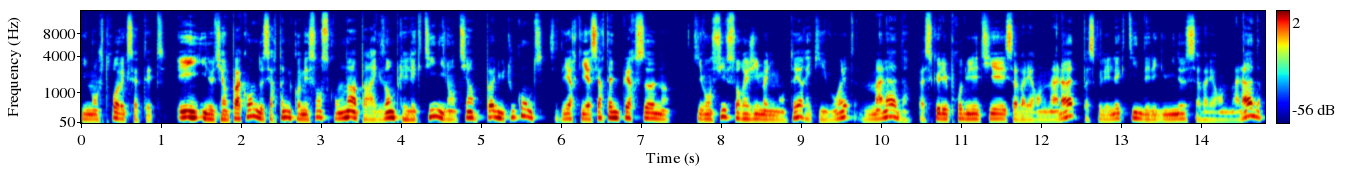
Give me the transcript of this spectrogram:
il mange trop avec sa tête. Et il ne tient pas compte de certaines connaissances qu'on a. Par exemple, les lectines, il n'en tient pas du tout compte. C'est-à-dire qu'il y a certaines personnes qui vont suivre son régime alimentaire et qui vont être malades. Parce que les produits laitiers, ça va les rendre malades, parce que les lectines des légumineuses, ça va les rendre malades.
